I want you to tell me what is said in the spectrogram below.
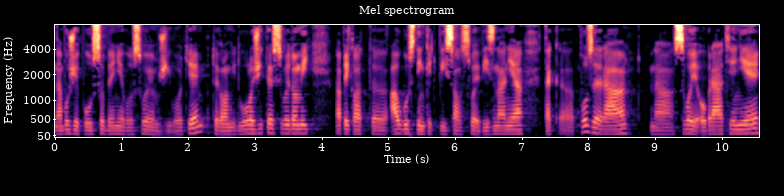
na Božie pôsobenie vo svojom živote. To je veľmi dôležité uvedomiť. Napríklad e, Augustín, keď písal svoje vyznania, tak e, pozerá na svoje obrátenie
